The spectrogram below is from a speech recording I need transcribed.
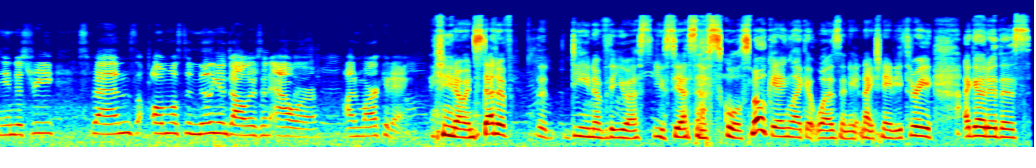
The industry spends almost a million dollars an hour on marketing. You know, instead of the dean of the US UCSF school smoking like it was in 1983, I go to this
